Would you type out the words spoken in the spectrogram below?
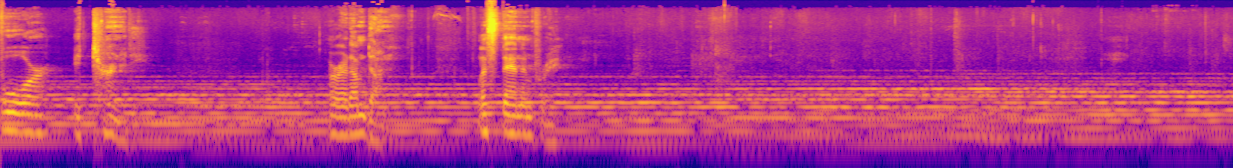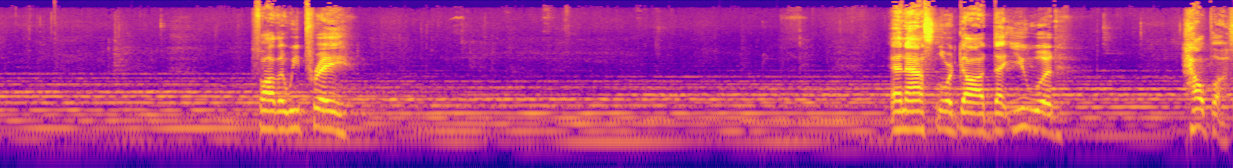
for eternity. All right, I'm done. Let's stand and pray. Father, we pray and ask, Lord God, that you would help us.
